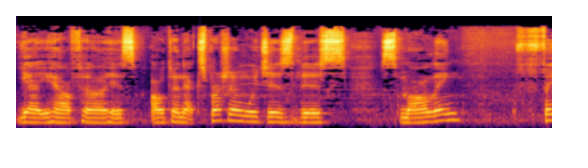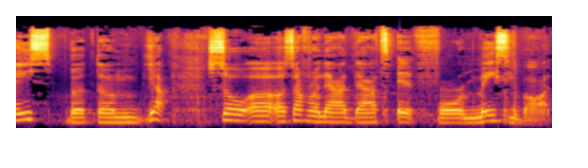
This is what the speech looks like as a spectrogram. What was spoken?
yeah you have uh, his alternate expression which is this smiling face but um, yeah. So uh, aside from that that's it for Macy bot.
